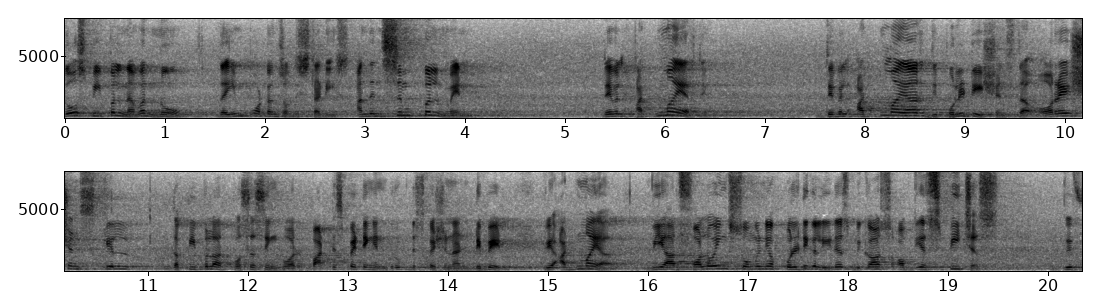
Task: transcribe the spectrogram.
those people never know the importance of the studies. And then simple men they will admire them. They will admire the politicians the oration skill the people are possessing who are participating in group discussion and debate. We admire we are following so many of political leaders because of their speeches. If,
